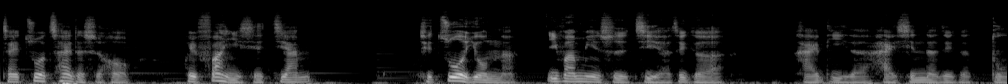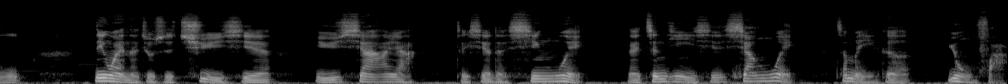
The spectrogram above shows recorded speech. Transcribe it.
在做菜的时候会放一些姜，其作用呢，一方面是解这个海底的海鲜的这个毒。另外呢，就是去一些鱼虾呀这些的腥味，来增添一些香味，这么一个用法。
